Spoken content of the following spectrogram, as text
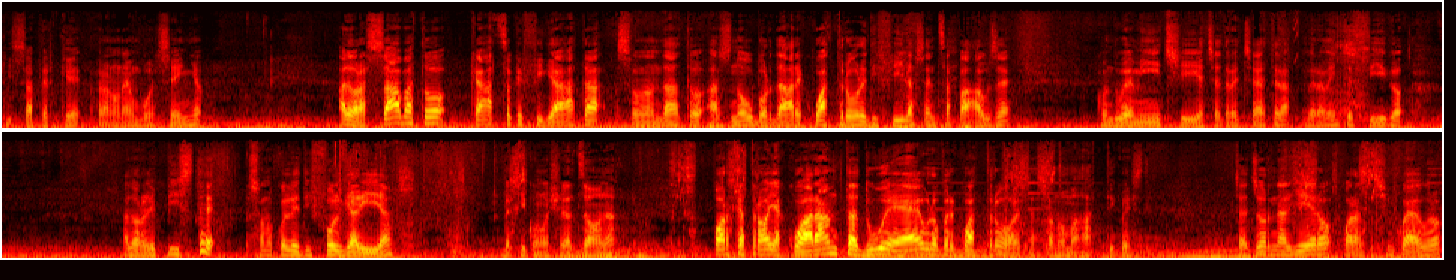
Chissà perché, però non è un buon segno. Allora, sabato, cazzo che figata, sono andato a snowboardare 4 ore di fila senza pause con due amici, eccetera, eccetera. Veramente figo. Allora, le piste sono quelle di Folgaria, per chi conosce la zona. Porca troia, 42 euro per 4 ore, cioè sono matti questi. Cioè giornaliero 45 euro,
